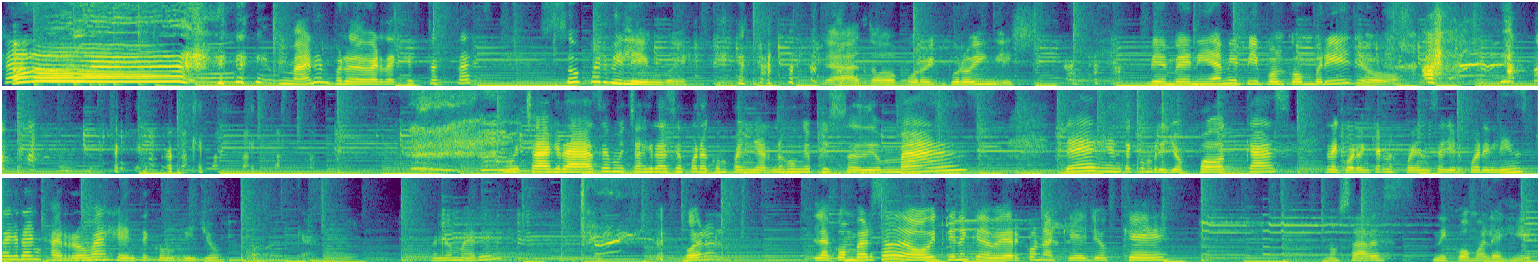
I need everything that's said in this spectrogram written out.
¡Hola! Maren, pero de verdad que esto está súper bilingüe. Ya, todo puro, puro English. Bienvenida mi people con brillo. muchas gracias, muchas gracias por acompañarnos un episodio más de Gente con Brillo Podcast. Recuerden que nos pueden seguir por el Instagram, arroba Gente con Brillo Podcast. Bueno, Mare. Bueno, la conversa de hoy tiene que ver con aquello que no sabes ni cómo elegir.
